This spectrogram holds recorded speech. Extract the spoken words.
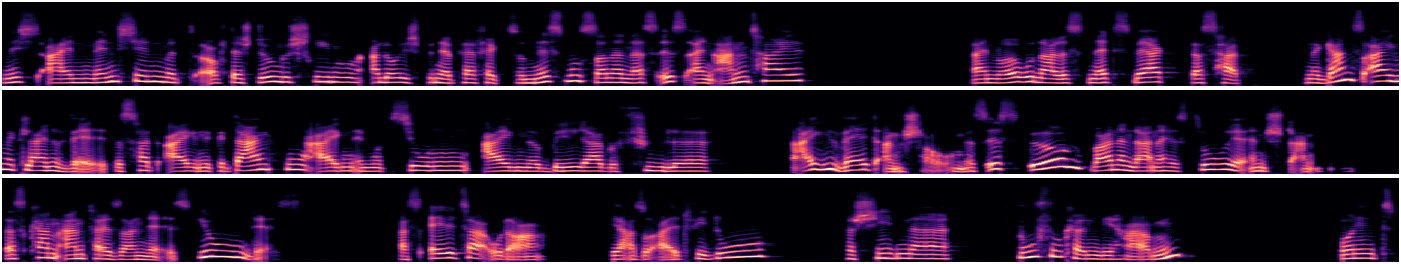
nicht ein Männchen mit auf der Stirn geschrieben, hallo, ich bin der Perfektionismus, sondern das ist ein Anteil, ein neuronales Netzwerk, das hat eine ganz eigene kleine Welt. Das hat eigene Gedanken, eigene Emotionen, eigene Bilder, Gefühle, eigene Weltanschauung. Das ist irgendwann in deiner Historie entstanden. Das kann Anteil sein, der ist jung, der ist was älter oder ja, so alt wie du. Verschiedene Stufen können die haben. Und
